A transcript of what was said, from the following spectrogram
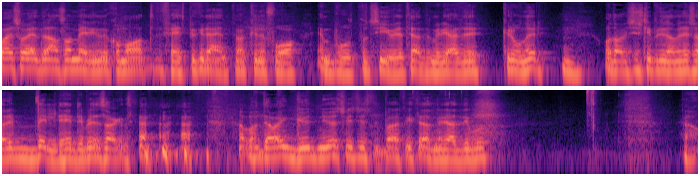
var så en eller annen sånn melding det kom om at Facebook regnet med å kunne få en bot på 20 eller 30 milliarder kroner. Mm. Og da hvis vi slipper unna med det, så er det veldig heldig, ble det sagt. det var en good news hvis vi bare fikk 30 milliarder i bot. Ja.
